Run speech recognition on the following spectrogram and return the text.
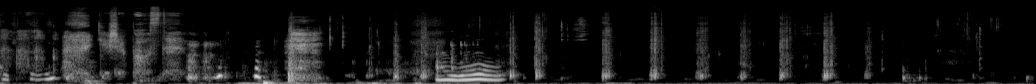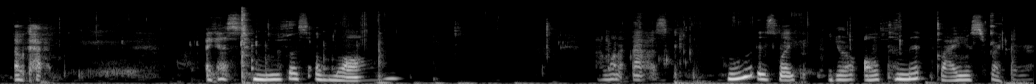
picture. You should post it. I will. Okay. I guess to move us along, I want to ask who is like your ultimate bias wrecker?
